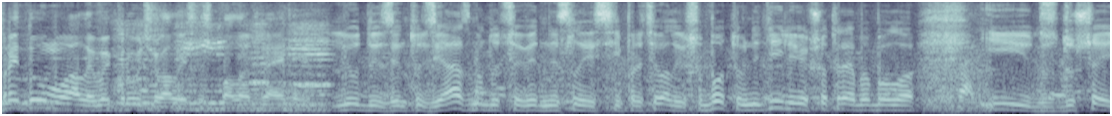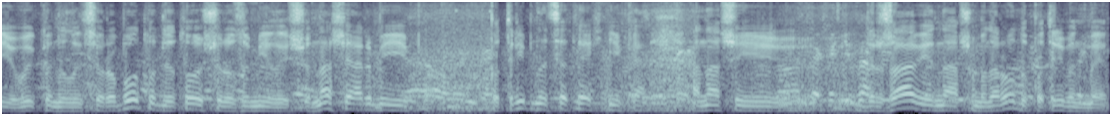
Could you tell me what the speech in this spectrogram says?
придумували, викручувалися з положення. Люди з ентузіазмом до цього віднеслись і працювали в суботу, в неділю, якщо треба було, і з душею виконали цю роботу для того, що розуміли, що нашій армії потрібна ця техніка, а нашій державі, нашому народу потрібен мир.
